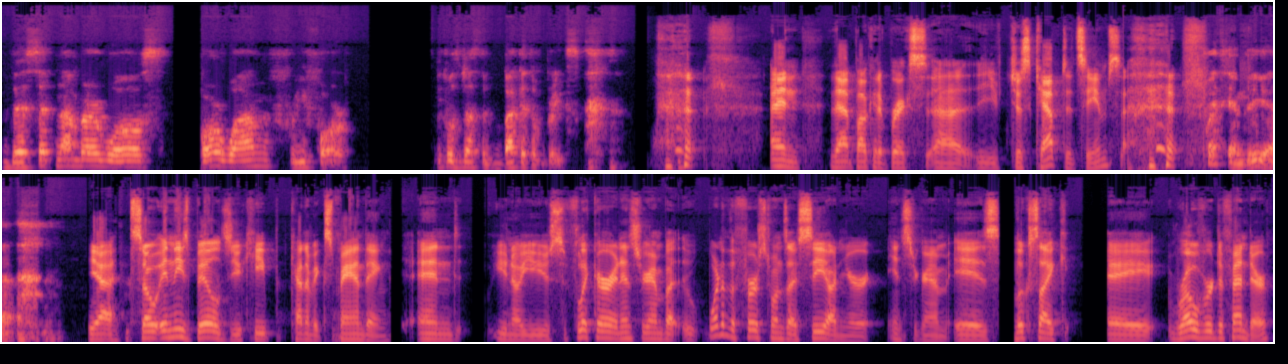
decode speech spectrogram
The set number was 4134. It was just a bucket of bricks. and that bucket of bricks uh, you've just kept, it seems. Quite handy, yeah. yeah. So in these builds, you keep kind of expanding. And you know you use Flickr and Instagram, but one of the first ones I see on your Instagram is looks like a rover defender,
